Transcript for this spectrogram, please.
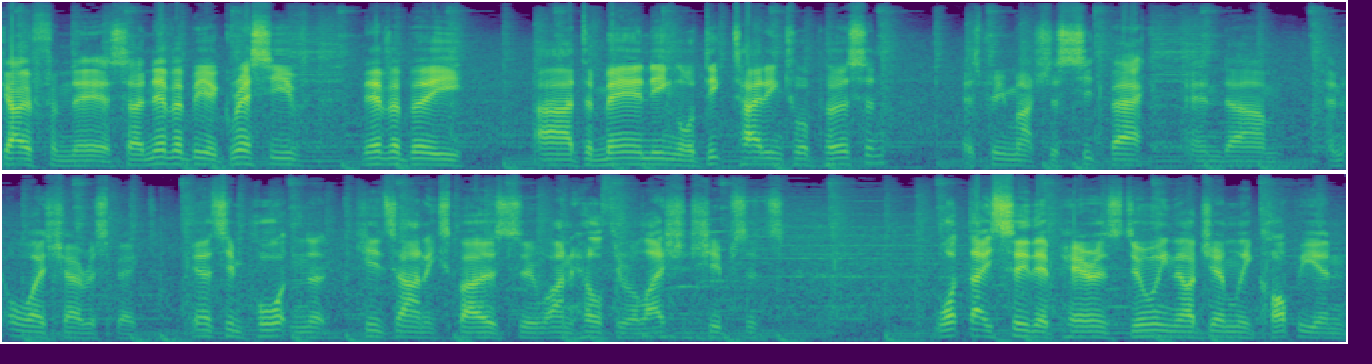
go from there. So never be aggressive, never be uh, demanding or dictating to a person. It's pretty much just sit back and, um, and always show respect. You know, it's important that kids aren't exposed to unhealthy relationships. It's what they see their parents doing, they'll generally copy. And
